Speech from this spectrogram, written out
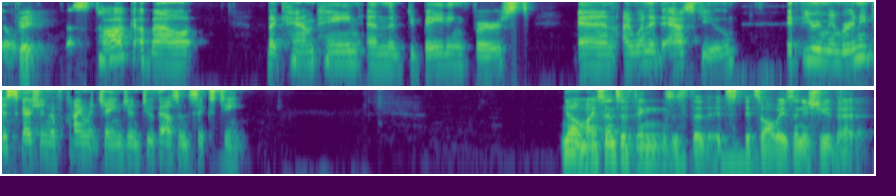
So great. let's talk about the campaign and the debating first. And I wanted to ask you if you remember any discussion of climate change in 2016. No, my sense of things is that it's it's always an issue that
